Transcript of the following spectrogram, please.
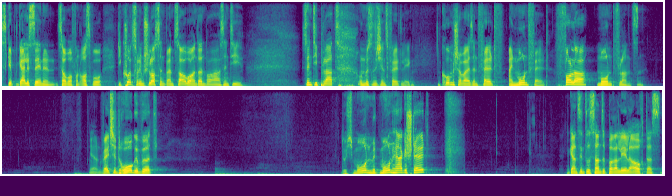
Es gibt eine geile Szene in Zauber von Oz, wo die kurz vor dem Schloss sind beim Zauber und dann, boah, sind die, sind die platt und müssen sich ins Feld legen. komischerweise ein Feld, ein Mondfeld voller Mondpflanzen. Ja, und welche Droge wird durch Mohn mit Mohn hergestellt? Eine ganz interessante Parallele auch, dass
